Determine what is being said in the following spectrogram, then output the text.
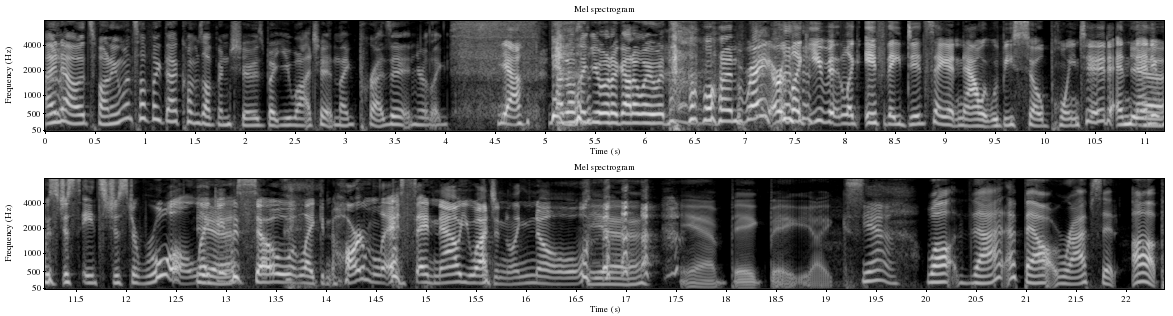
I know. It's funny when stuff like that comes up in shows, but you watch it and like present and you're like, yeah. I don't think you would have got away with that one. Right. Or like even like if they did say it now, it would be so pointed and then it was just it's just a rule. Like Yeah. it was so like harmless and now you watch it and you're like, no. Yeah. Yeah. Big, big yikes. Yeah. Well, that about wraps it up.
